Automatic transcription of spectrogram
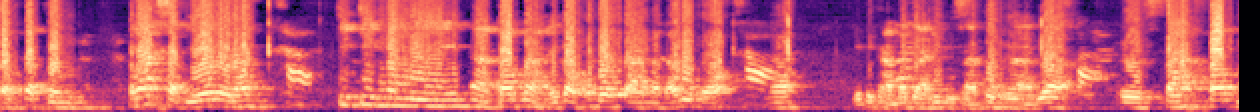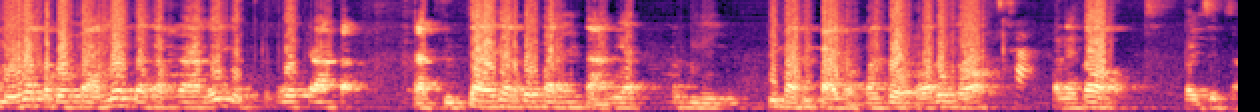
สมกับคนรักสัตว์เลี้ยงเลยนะค่ะ จริง ๆ มันมีอ่าความหมายกับกระบวนการนะนะลูกเนาะค่ะนะเดี๋ยวไปถามอาจารย์ที่ปรึกษาโครงงานว่าค่ะเออสตาร์ทอัพหรือว่ากระบวนการเรื่องการทำงานและกระบวนการตัดตัดสินใจและกระบวนการต่างๆ เนี่ย มันมีที่มาที่ไปของมันก่อนเนาะลูกเนาะค่ะอันนั้นก็ไปศึกษา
